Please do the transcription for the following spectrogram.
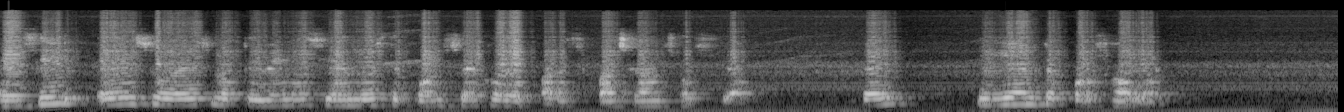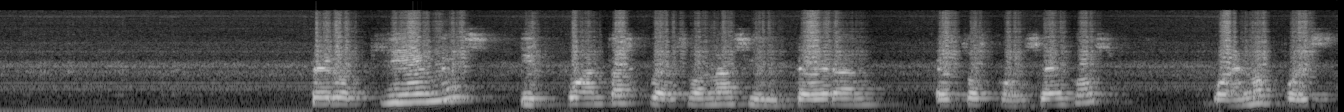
En sí, eso es lo que viene siendo este Consejo de Participación Social. Siguiente, por favor. Pero ¿quiénes y cuántas personas integran estos consejos? Bueno, pues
